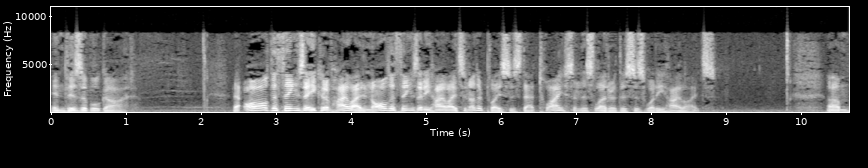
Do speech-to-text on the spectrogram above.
invisible God. That all the things that he could have highlighted and all the things that he highlights in other places, that twice in this letter, this is what he highlights. Um,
